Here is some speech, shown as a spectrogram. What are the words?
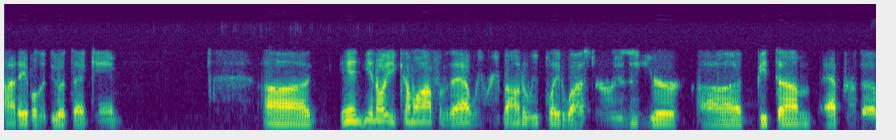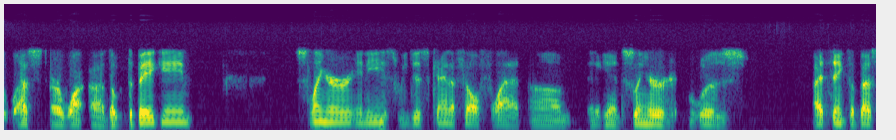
not able to do it that game. Uh, and you know, you come off of that. We rebounded. We played West early in the year, uh, beat them after the West or uh, the, the Bay game. Slinger and East, we just kind of fell flat. Um, and again, Slinger was, I think, the best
